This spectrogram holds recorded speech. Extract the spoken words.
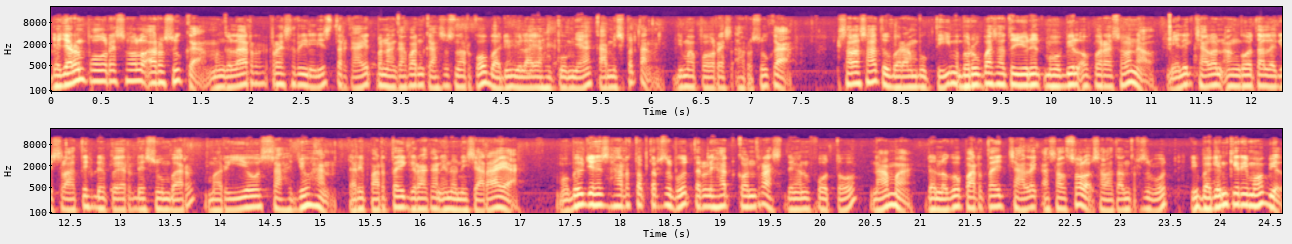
Jajaran Polres Solo Arosuka menggelar press release terkait penangkapan kasus narkoba di wilayah hukumnya Kamis petang di Mapolres Arosuka. Salah satu barang bukti berupa satu unit mobil operasional milik calon anggota legislatif DPRD Sumbar, Mario Sahjohan dari Partai Gerakan Indonesia Raya. Mobil jenis hardtop tersebut terlihat kontras dengan foto, nama, dan logo partai caleg asal Solo Selatan tersebut. Di bagian kiri mobil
